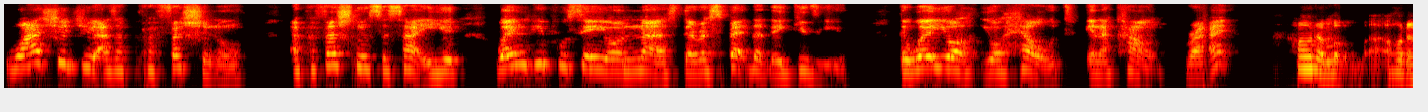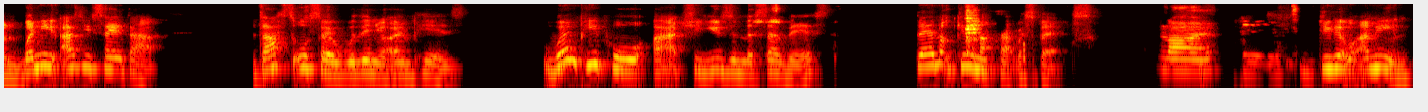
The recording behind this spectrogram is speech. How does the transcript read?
why should you as a professional, a professional society, you when people say you're a nurse, the respect that they give you, the way you're you're held in account, right? Hold on, uh, hold on. When you as you say that, that's also within your own peers. When people are actually using the service, they're not giving us that respect. No, Do you get what I mean?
